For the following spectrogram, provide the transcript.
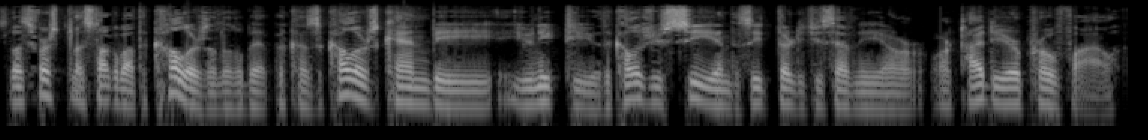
So let's first let's talk about the colors a little bit because the colors can be unique to you. The colors you see in the Z3270 are, are tied to your profile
